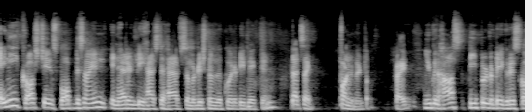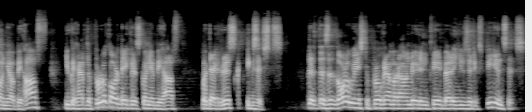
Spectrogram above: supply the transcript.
any cross-chain swap design inherently has to have some additional liquidity baked in. That's like fundamental right? You can ask people to take risk on your behalf. You can have the protocol take risk on your behalf, but that risk exists. There's a lot of ways to program around it and create better user experiences.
